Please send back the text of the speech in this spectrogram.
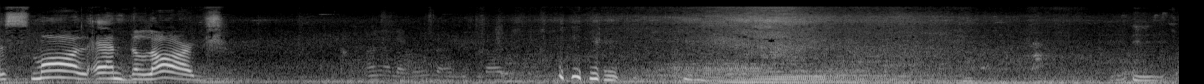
The small and the large.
